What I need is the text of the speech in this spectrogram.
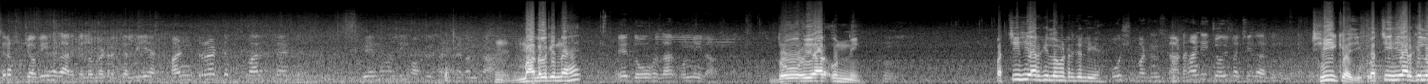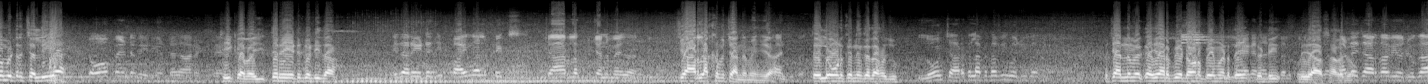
ਸਿਰਫ 24000 ਕਿਲੋਮੀਟਰ ਚੱਲੀ ਹੈ 100% ਜੈਨੂਅਲੀ ਆਫੀਸਰ ਡਰਾਈਵਨ ਕਾਰ ਹੂੰ ਮਾਡਲ ਕਿੰਨਾ ਹੈ? ਇਹ 2019 ਦਾ। 2019 ਹੂੰ। 25000 ਕਿਲੋਮੀਟਰ ਚੱਲੀ ਹੈ? ਪੁਸ਼ ਬਟਨ ਸਟਾਰਟ ਹਾਂਜੀ 24 25000 ਕਿਲੋਮੀਟਰ। ਠੀਕ ਹੈ ਜੀ 25000 ਕਿਲੋਮੀਟਰ ਚੱਲੀ ਹੈ। Top end variant R X ਠੀਕ ਹੈ ਬਾਈ ਜੀ ਤੇ ਰੇਟ ਗੱਡੀ ਦਾ? ਇਹਦਾ ਰੇਟ ਹੈ ਜੀ ਫਾਈਨਲ ਫਿਕਸ 495000 ਰੁਪਏ। 495000 ਹਾਂਜੀ। ਤੇ ਲੋਨ ਕਿੰਨੇ ਦਾ ਹੋ ਜੂ? ਲੋਨ 4 ਲੱਖ ਦਾ ਵੀ ਹੋ ਜਾਊਗਾ 95000 ਰੁਪਏ ਡਾਊਨ ਪੇਮੈਂਟ ਤੇ ਗੱਡੀ ਲਿਜਾ ਸਕਦੇ ਹੋ। 4.5 ਦਾ ਵੀ ਹੋ ਜਾਊਗਾ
